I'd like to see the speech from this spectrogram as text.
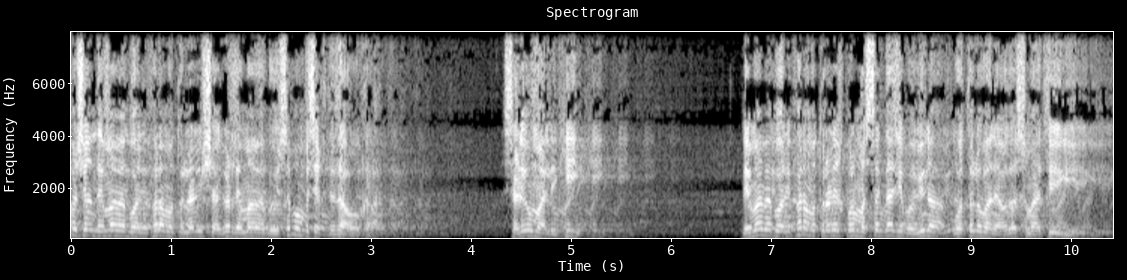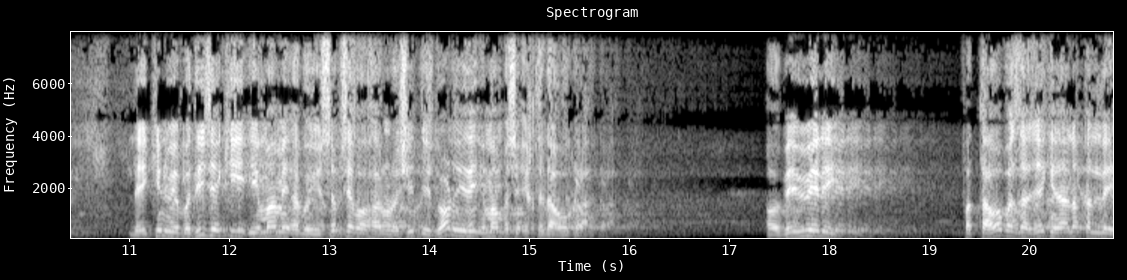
قشن د امام ابو حنیفه رحمۃ اللہ علیہ شاګرد امام ابو یوسف هم به اقتدا وکړه سړیو مالکی د امام ابو حنیفه رحمۃ اللہ خپل مسلک دا چې بوینه وتلو باندې او د سماتیږي لیکن وې بدیجه کې امام ابو یوسف شاه او هارون رشید د دوړو د امام بشه اقتدا وکړه او به ویلي فتاوا بزاجه کې نه نقل لې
